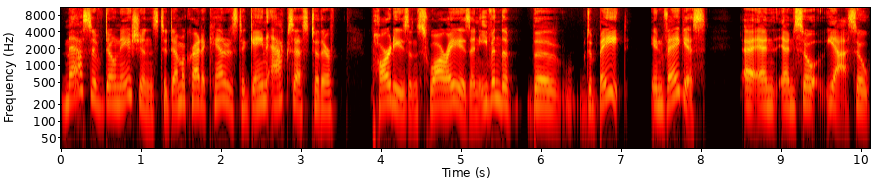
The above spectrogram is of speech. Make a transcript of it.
massive donations to Democratic candidates to gain access to their parties and soirees and even the the debate in Vegas. And and so yeah, so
